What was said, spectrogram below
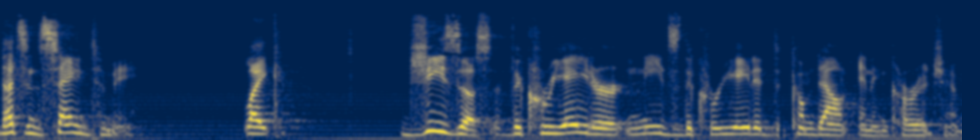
That's insane to me. Like, Jesus, the Creator, needs the created to come down and encourage him.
